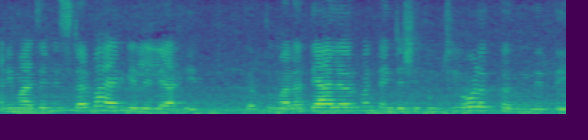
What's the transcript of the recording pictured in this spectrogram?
आणि माझे मिस्टर बाहेर गेलेले आहेत. तर तुम्हाला ते आल्यावर पण त्यांच्याशी तुमची ओळख करून देते.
